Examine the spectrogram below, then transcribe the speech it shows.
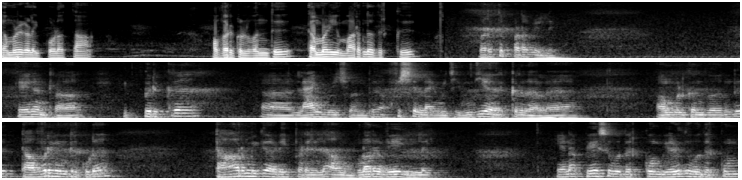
தமிழர்களைப் போலத்தான். அவர்கள் வந்து தமிழை மறந்ததற்கு வருத்தப்படவில்லை. ஏனென்றால் இப்போ இருக்கிற லாங்குவேஜ் வந்து அஃபிஷியல் லாங்குவேஜ் இந்தியா இருக்கிறதால அவங்களுக்கு அது வந்து தவறு என்று கூட தார்மீக அடிப்படையில் அவங்க உணரவே இல்லை. ஏன்னா பேசுவதற்கும் எழுதுவதற்கும்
